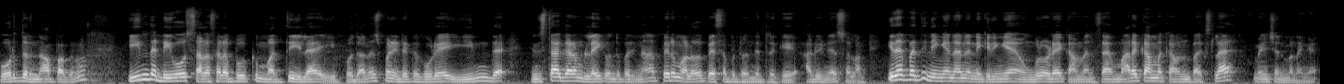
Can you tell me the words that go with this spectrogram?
பொறுத்து இருந்தால் பார்க்கணும். இந்த டிவோர்ஸ் சலசலப்புக்கு மத்தியில் இப்போ தனுஷ் பண்ணிட்டு இருக்கக்கூடிய இந்த இன்ஸ்டாகிராம் லைக் வந்து பார்த்திங்கன்னா பெருமளவு பேசப்பட்டு வந்துட்டுருக்கு அப்படின்னே சொல்லலாம். இதை பற்றி நீங்கள் என்ன நினைக்கிறீங்க? உங்களுடைய கமெண்ட்ஸை மறக்காமல் கமெண்ட் பாக்ஸில் மென்ஷன் பண்ணுங்கள்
